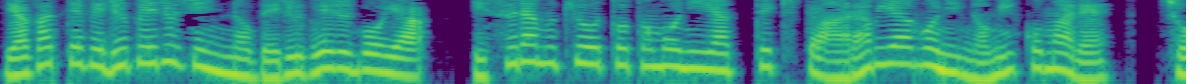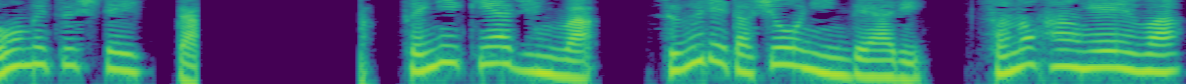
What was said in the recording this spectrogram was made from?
やがてベルベル人のベルベル語やイスラム教と共にやってきたアラビア語に飲み込まれ、消滅していった。フェニキア人は優れた商人であり、その繁栄は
